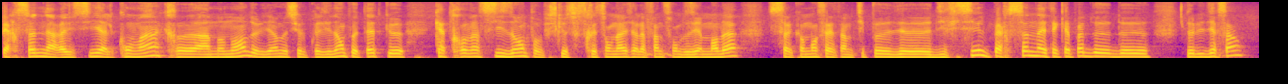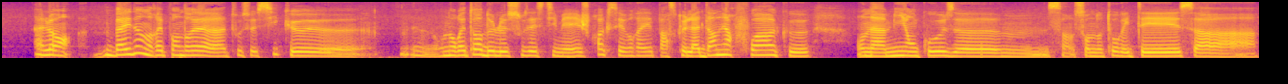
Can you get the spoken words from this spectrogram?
personne n'a réussi à le convaincre euh, à un moment de lui dire, Monsieur le Président, peut-être que 86 ans, puisque ce serait son âge à la fin de son deuxième mandat, ça commence à être un petit peu euh, difficile. Personne n'a été capable de, de, de lui dire ça? Alors, Biden répondrait à tout ceci que euh, on aurait tort de le sous-estimer. Et je crois que c'est vrai, parce que la dernière fois que on a mis en cause euh, son, autorité, sa,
